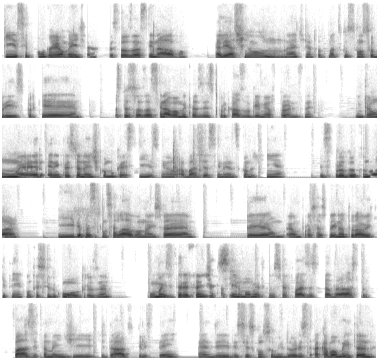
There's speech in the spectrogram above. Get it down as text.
tinha esse ponto realmente, né? As pessoas assinavam Aliás, tinha, um, né, tinha toda uma discussão sobre isso, porque as pessoas assinavam muitas vezes por causa do Game of Thrones, né? Então, era, era impressionante como crescia assim, a base de assinantes quando tinha esse produto no ar. E depois se cancelavam, né? Isso é, é, um, é um processo bem natural e que tem acontecido com outras, né? O mais interessante é que, assim, no momento que você faz esse cadastro, base também de, de dados que eles têm, né, de, desses consumidores, acaba aumentando,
